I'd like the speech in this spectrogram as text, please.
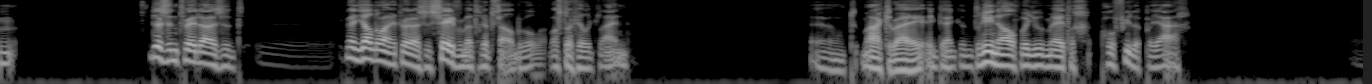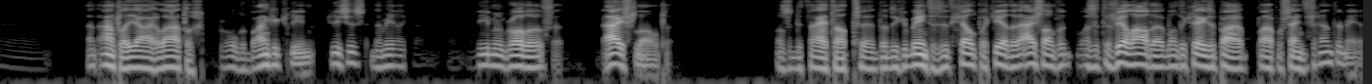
Um, dus in 2000, uh, ik ben januari 2007 met Ripstaal begonnen, was toch heel klein. Uh, toen maakten wij, ik denk, een 3,5 miljoen meter profielen per jaar. een aantal jaren later begon de bankencrisis in Amerika. Lehman Brothers, in IJsland. Was het de tijd dat, uh, dat de gemeentes het geld parkeerden in IJsland, was het te veel hadden, want dan kregen een paar, paar procentjes rente meer.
